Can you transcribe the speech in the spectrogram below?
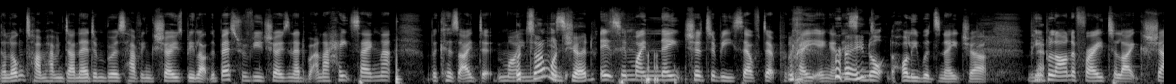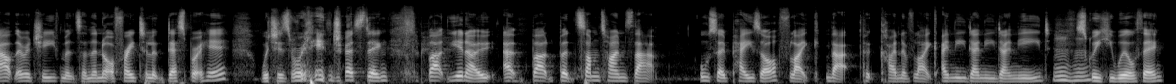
a long time, having done Edinburgh's, having shows be like the best reviewed shows in Edinburgh. And I hate saying that because I do. My, But someone it's- should. It's in my nature to be self-deprecating, and Right. it's not Hollywood's nature. People aren't afraid to like shout their achievements, and they're not afraid to look desperate here, which is really interesting. But you know, uh, but but sometimes that also pays off, like that kind of like I need, I need, I need Mm-hmm. squeaky wheel thing.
